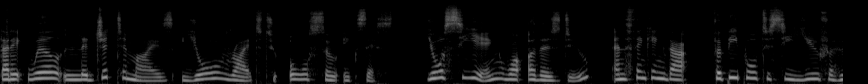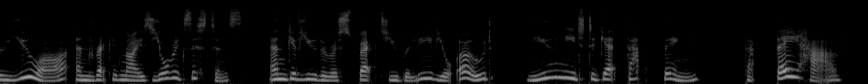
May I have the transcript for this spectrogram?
that it will legitimize your right to also exist. You're seeing what others do and thinking that for people to see you for who you are and recognize your existence and give you the respect you believe you're owed, you need to get that thing that they have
